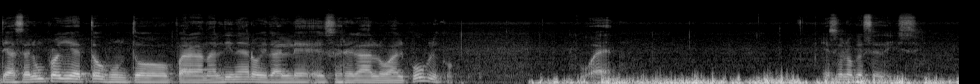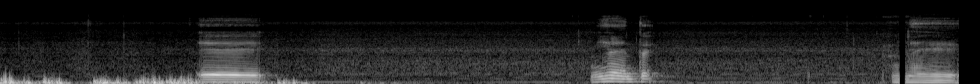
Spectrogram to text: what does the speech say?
de hacer un proyecto junto para ganar dinero y darle ese regalo al público. Bueno, eso es lo que se dice. Eh, mi gente, eh,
